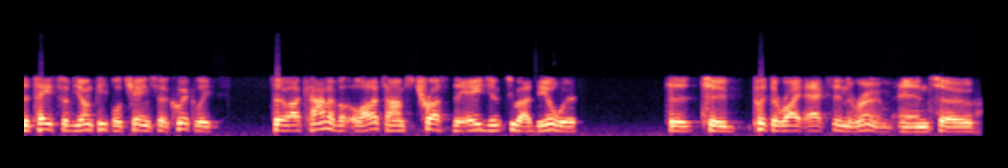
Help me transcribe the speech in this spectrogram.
the tastes of young people change so quickly. So I kind of a lot of times trust the agents who I deal with to to put the right acts in the room, and so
